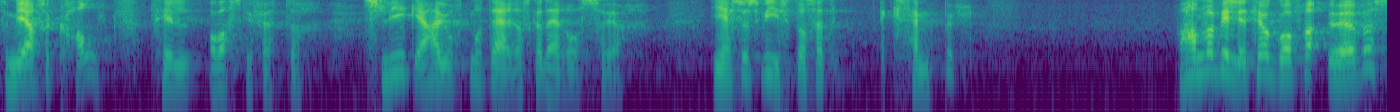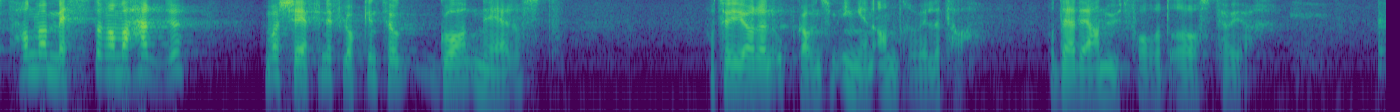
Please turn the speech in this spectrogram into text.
Som vi er så kalt til å vaske føtter. Slik jeg har gjort mot dere, skal dere også gjøre. Jesus viste oss et eksempel. Og Han var villig til å gå fra øverst. Han var mester, han var herre. Han var sjefen i flokken til å gå nederst og til å gjøre den oppgaven som ingen andre ville ta. Og Det er det han utfordrer oss til å gjøre.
